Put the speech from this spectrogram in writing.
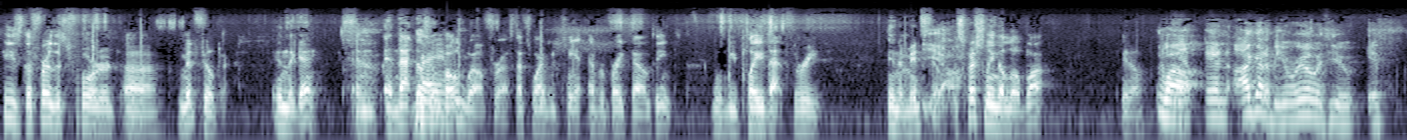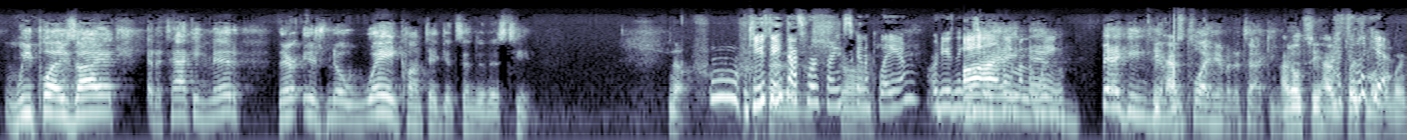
he's the furthest forward uh, midfielder in the game, and and that doesn't Right. bode well for us. That's why we can't ever break down teams when we play that three in a midfield, Yeah. especially in the low block. You know, Well, and I got to be real with you. If we play Ziyech at attacking mid, there is no way Kanté gets into this team. no, Do you think That that's where Frank's going to play him, or do you think he's going to play him on the am wing? begging He him has to to. play him at attacking mid. I don't see how he I plays like him on the wing.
